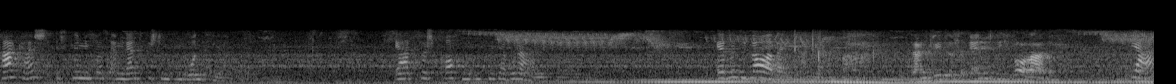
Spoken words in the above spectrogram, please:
Prakash ist nämlich aus einem ganz bestimmten Grund hier. Er hat versprochen, uns mit der Buddha-Halle zu helfen. Er will die Bauarbeiten anfangen. Dann geht es endlich voran. Ja,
